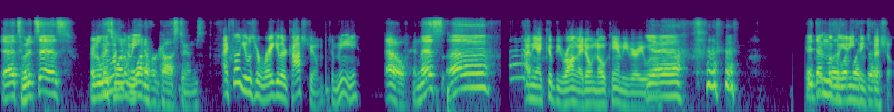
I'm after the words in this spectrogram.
that's what it says, or at least one, I mean- one of her costumes. I feel like it was her regular costume to me. Oh, and this, uh, I mean, I could be wrong. I don't know Cammy very well. yeah, it didn't look like anything the- special.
